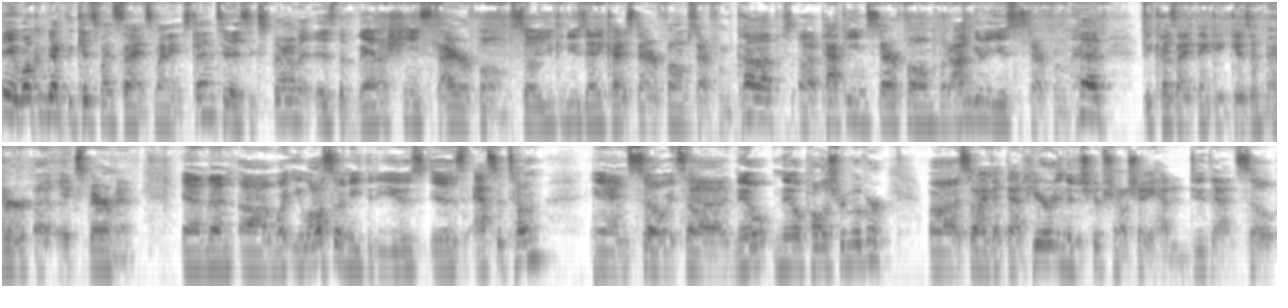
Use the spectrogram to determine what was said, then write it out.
Hey, welcome back to Kids Fun Science. My name is Ken. Today's experiment is the Vanishing Styrofoam. So you can use any kind of styrofoam, styrofoam cups, uh, packing styrofoam, but I'm going to use the styrofoam head because I think it gives a better uh, experiment. And then um, what you also need to use is acetone. And so it's a nail, nail polish remover. Uh, so I got that here in the description. I'll show you how to do that. So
